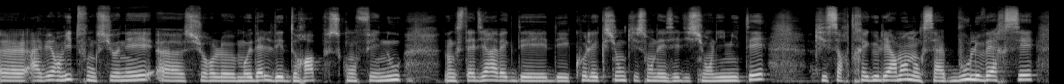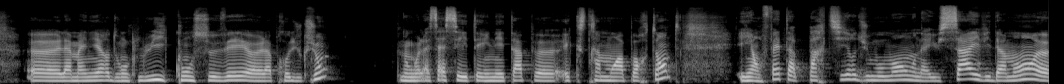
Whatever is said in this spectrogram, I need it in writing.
euh, avait envie de fonctionner sur le modèle des drops ce qu'on fait nous. Donc c'est-à-dire avec des des collections qui sont des éditions limitées qui sortent régulièrement. Donc ça a bouleversé la manière dont lui concevait la production donc voilà, ça c'était une étape euh, extrêmement importante. Et en fait, à partir du moment où on a eu ça, évidemment, euh,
